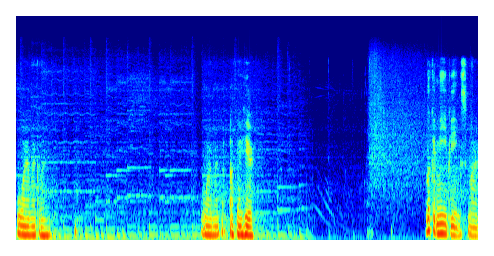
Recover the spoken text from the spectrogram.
Where am I going? Where am I going? Okay, here. Look at me being smart.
